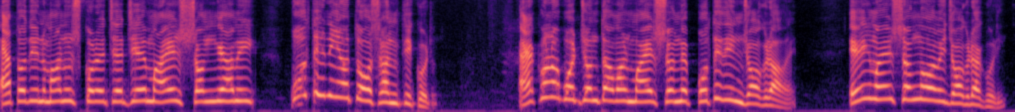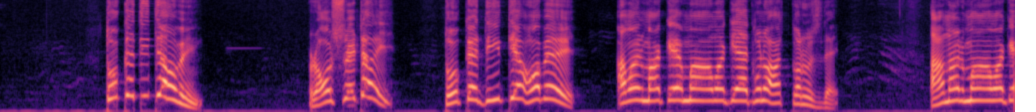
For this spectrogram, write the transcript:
এতদিন মানুষ করেছে, যে মায়ের সঙ্গে আমি প্রতিনিয়ত অশান্তি করি। এখনও পর্যন্ত আমার মায়ের সঙ্গে প্রতিদিন ঝগড়া হয়। এই মায়ের সঙ্গেও আমি ঝগড়া করি। তোকে দিতে হবে। রহস্য এটাই, তোকে দিতে হবে আমার মাকে, মা আমাকে এখনও হাত খরচ দেয়। আমার মা আমাকে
